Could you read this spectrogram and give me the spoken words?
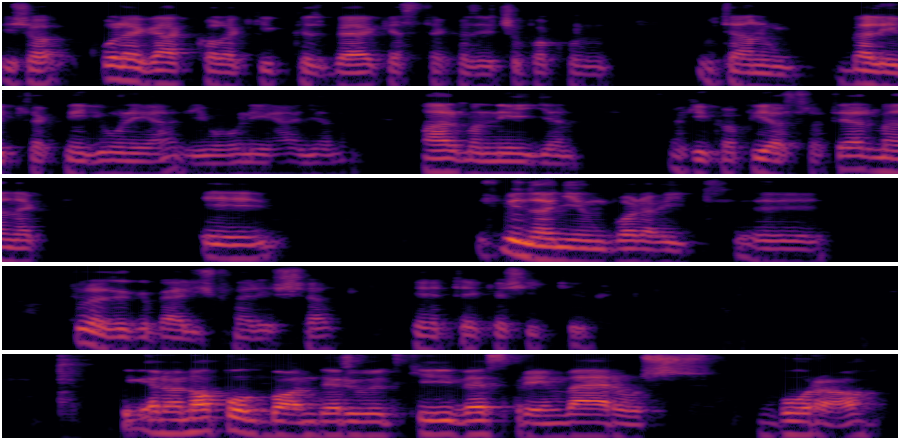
és a kollégákkal, akik közben elkezdtek azért csopakon, utánunk beléptek még jó, néhány, jó néhányan, hárman, négyen, akik a piacra termelnek, és mindannyiunk borait tulajdonképpen elismeréssel értékesítjük. Igen, a napokban derült ki Veszprém város bora,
